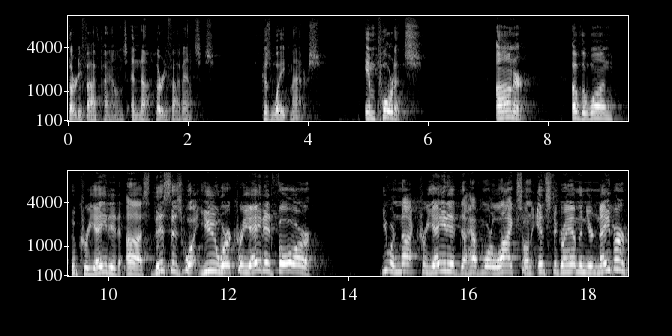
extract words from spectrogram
35 pounds and not 35 ounces because weight matters. Importance, honor of the one who created us. This is what you were created for. You were not created to have more likes on Instagram than your neighbor.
